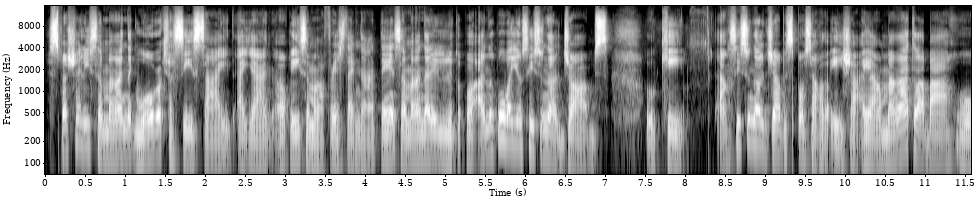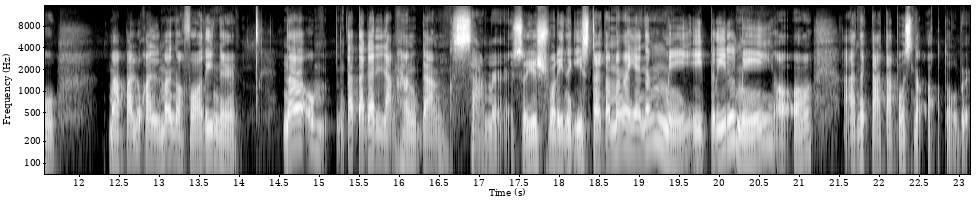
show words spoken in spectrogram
especially sa mga nag-work sa seaside, ayan, okay, sa mga first time natin, sa mga nalilito po, ano po ba yung seasonal jobs? Okay, ang seasonal jobs po sa Croatia ay ang mga trabaho, mapalukal man o foreigner, na um, tatagal lang hanggang summer. So usually nag start ang mga yan ng May, April, May, oo, at nagtatapos ng October.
